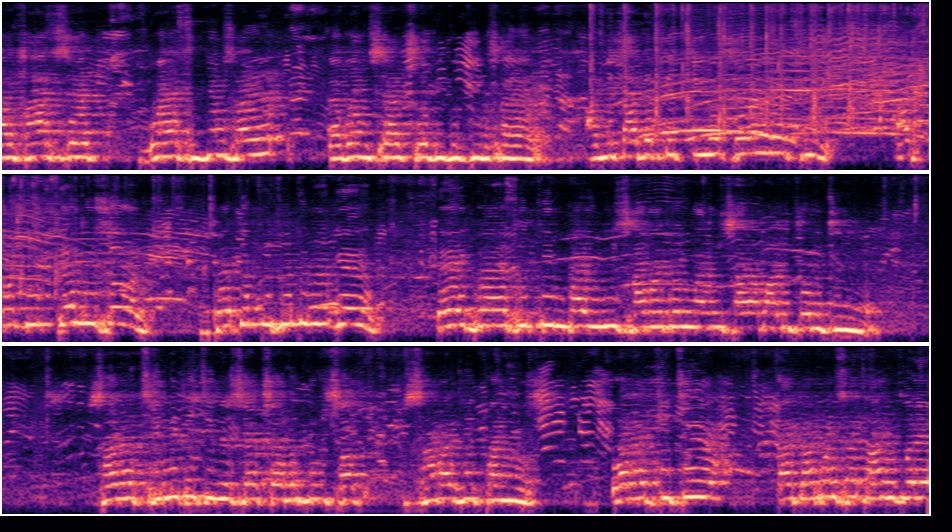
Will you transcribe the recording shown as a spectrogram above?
আর হাত শেখ গয়াসুদ্দিন সাহেব এবং শেখ শফিকুদ্দিন সাহেব। আমি তাদেরকে চিনে ছেড়ে গেছি আজকে দুঃখের বিষয় গত কিছুদিন আগে এই গয়াসুদ্দিন বা উনি সামাজিক মানুষ, সারা বাড়ি করেছিলেন সারা ছিনিতে চিনে শেখ সাহেবুদ্দিন সব সামাজিক মানুষ। ওরা কিছু টাকা পয়সা দান করে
